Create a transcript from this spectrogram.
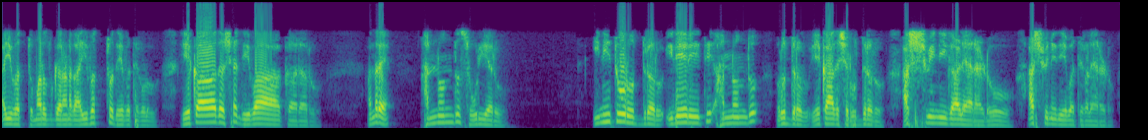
ಐವತ್ತು ಮರುದ್ಗಣದ ಐವತ್ತು ದೇವತೆಗಳು, ಏಕಾದಶ ದಿವಾಕರರು. ಅಂದ್ರೆ ಹನ್ನೊಂದು ಸೂರ್ಯರು. ಇನಿತು ರುದ್ರರು, ಇದೇ ರೀತಿ ಹನ್ನೊಂದು ರುದ್ರರು, ಏಕಾದಶ ರುದ್ರರು. ಅಶ್ವಿನಿಗಳೆರಡು, ಅಶ್ವಿನಿ ದೇವತೆಗಳೆರಡು.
